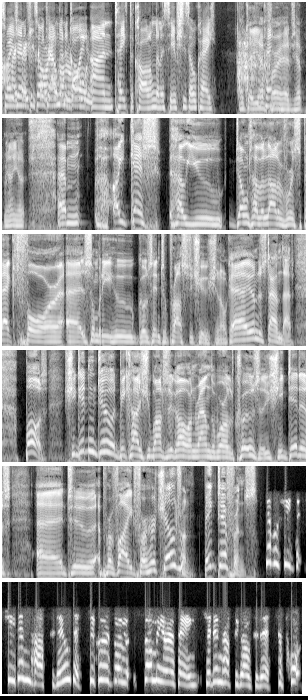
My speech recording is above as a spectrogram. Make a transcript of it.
So, I Adrian, bet if it's okay, I'm going to go and take the call. I'm going to see if she's okay. Okay, yeah, Okay. far ahead. Yep, yeah, yeah. Um, I guess how you don't have a lot of respect for uh, somebody who goes into prostitution. Okay, I understand that, but she didn't do it because she wanted to go on round the world cruises. She did it uh, to provide for her children. Big difference. Yeah, but she she didn't have to do this. She could have done so many other things. She didn't have to go to this to put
